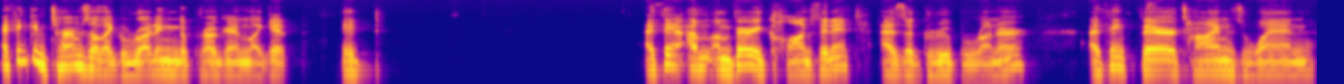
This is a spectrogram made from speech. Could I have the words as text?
I think in terms of like running the program, like it it I think I'm I'm very confident as a group runner. I think there are times when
